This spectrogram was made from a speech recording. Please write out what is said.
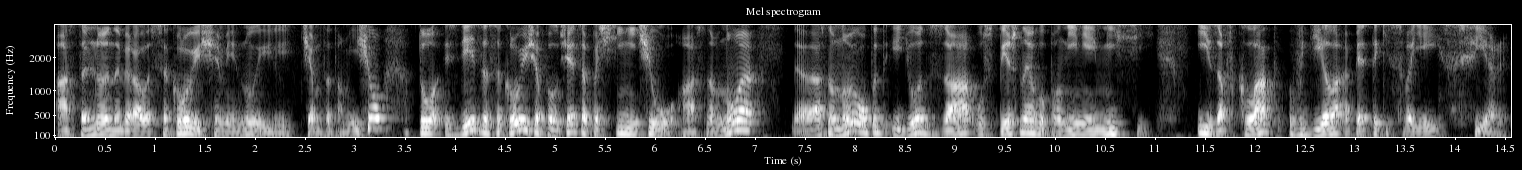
а остальное набиралось сокровищами, ну или чем-то там еще, то здесь за сокровища получается почти ничего, а основное, э, основной опыт идет за успешное выполнение миссий и за вклад в дело, опять-таки, своей сферы.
